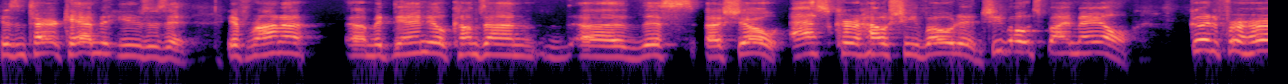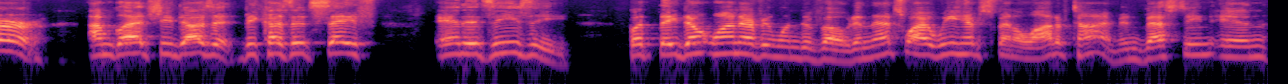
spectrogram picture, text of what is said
His entire cabinet uses it. If Ronna uh, McDaniel comes on uh, this uh, show, ask her how she voted. She votes by mail. Good for her. I'm glad she does it because it's safe and it's easy. But they don't want everyone to vote. And that's why we have spent a lot of time investing in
